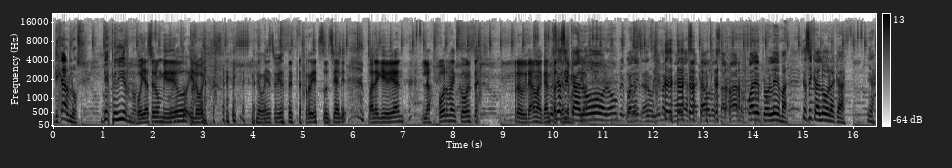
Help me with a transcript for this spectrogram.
dejarlos, despedirnos. Voy a hacer un video y lo voy, lo voy a subir a nuestras redes sociales para que vean la forma en cómo se programa acá en Pero se hace Deportiva. calor, hombre. ¿Cuál ¿Cómo es el hace? problema que me haya sacado los zapatos? ¿Cuál es el problema? Se hace calor acá. Ya.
